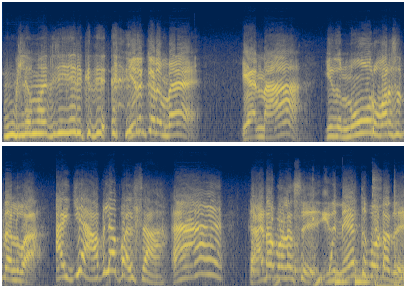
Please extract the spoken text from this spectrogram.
உங்கள மாதிரியே இருக்குது. இருக்கணுமே. ஏன்னா இது நூறு வருஷத்து அல்வா. ஐயா அவ்வளோ பல்சா ஆ, கடை பழசு. இது நேத்து போட்டது.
